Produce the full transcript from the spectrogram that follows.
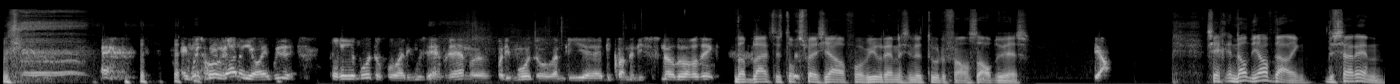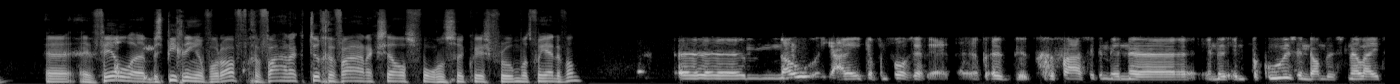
ik moest gewoon rennen, joh. Ik moest, een motor voor. en Ik moest echt rennen voor die motor, want die, eh, die kwam er niet zo snel door als ik. Dat blijft dus toch speciaal voor wielrenners in de Tour de France, de Alpe d'Huez. Ja. Zeg, en dan die afdaling, de Saren. Eh, eh, veel bespiegelingen vooraf, gevaarlijk, te gevaarlijk zelfs volgens Chris Froome. Wat vond jij ervan? Ehm, nou, ja, ik heb van tevoren gezegd, het, het gevaar zit hem in, in, de, in het parcours en dan de snelheid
